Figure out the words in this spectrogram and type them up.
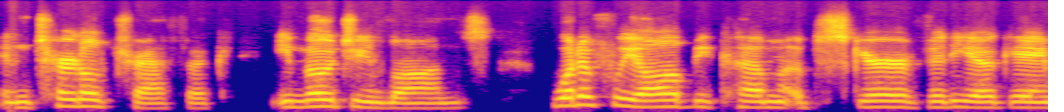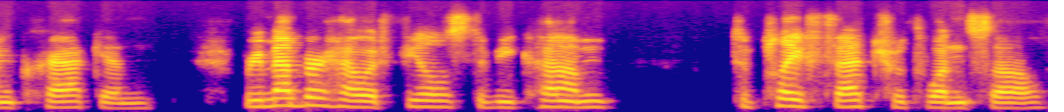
in turtle traffic, emoji lawns. What if we all become obscure video game kraken? Remember how it feels to become, to play fetch with oneself,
